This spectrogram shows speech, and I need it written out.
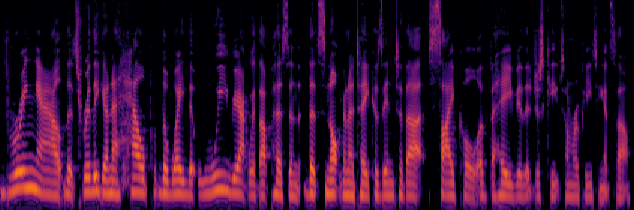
bring out that's really going to help the way that we react with that person? That's not going to take us into that cycle of behavior that just keeps on repeating itself.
